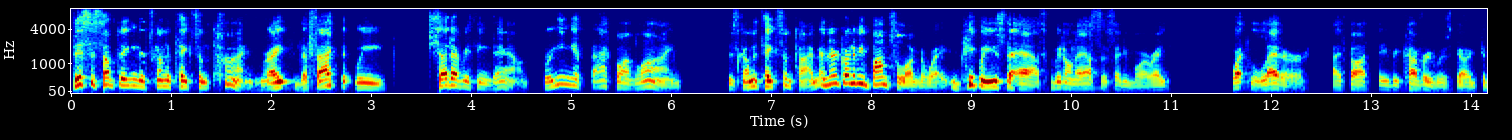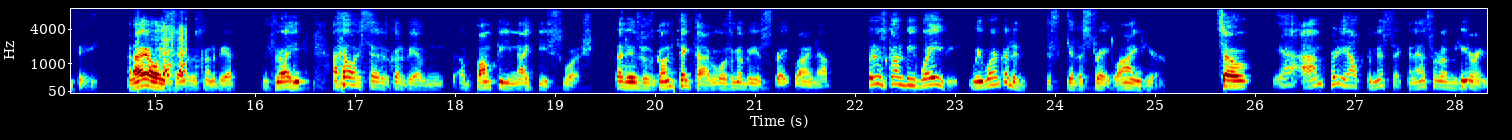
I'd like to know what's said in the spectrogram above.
This is something that's going to take some time, right? The fact that we shut everything down. Bringing it back online is going to take some time, and there are going to be bumps along the way. People used to ask, we don't ask this anymore, right? What letter I thought the recovery was going to be. And I always said it was going to be a, right? I always said it was going to be a, a bumpy Nike swoosh. That is, it was going to take time. It wasn't going to be a straight line up, but it was going to be wavy. We weren't going to just get a straight line here. So, yeah, I'm pretty optimistic, and that's what I'm hearing.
